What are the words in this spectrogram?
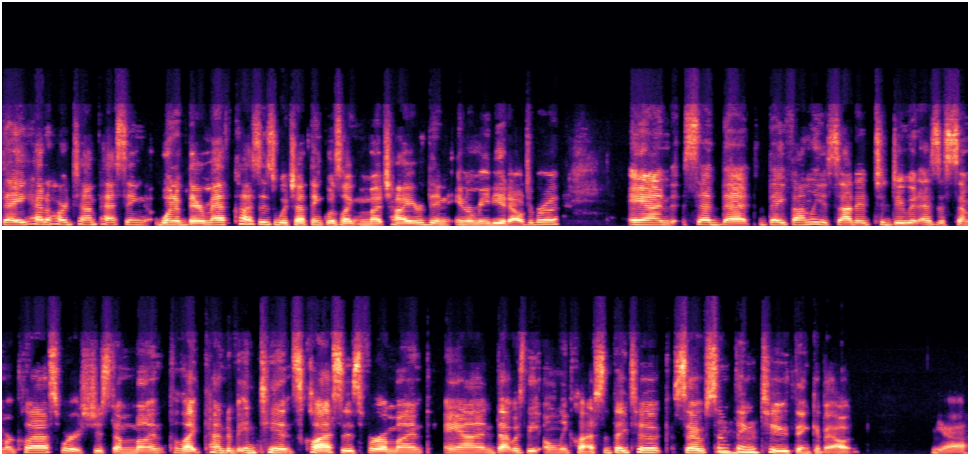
they had a hard time passing one of their math classes, which I think was like much higher than intermediate algebra, and said that they finally decided to do it as a summer class where it's just a month, like kind of intense classes for a month. And that was the only class that they took. So something mm-hmm. to think about. Yeah.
